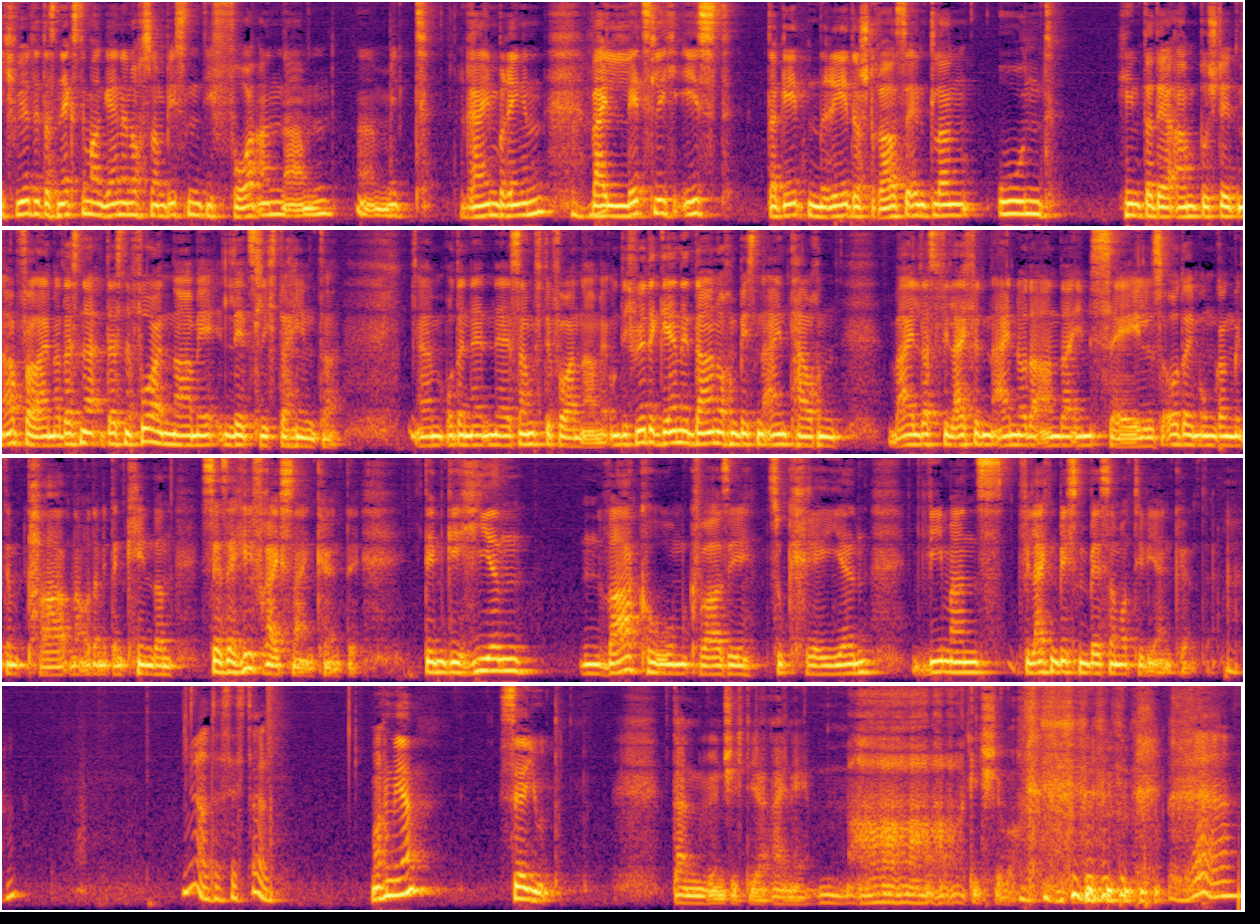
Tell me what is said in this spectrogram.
ich würde das nächste Mal gerne noch so ein bisschen die Vorannahmen äh, mit reinbringen, mhm. weil letztlich ist, da geht ein Reh der Straße entlang und hinter der Ampel steht ein Abfalleimer. Da ist eine, da ist eine Vorannahme letztlich dahinter. Ähm, oder eine, eine sanfte Vorannahme. Und ich würde gerne da noch ein bisschen eintauchen, weil das vielleicht für den einen oder anderen im Sales oder im Umgang mit dem Partner oder mit den Kindern sehr, sehr hilfreich sein könnte dem Gehirn ein Vakuum quasi zu kreieren, wie man es vielleicht ein bisschen besser motivieren könnte. Mhm. Ja, das ist toll. Machen wir? Sehr gut. Dann wünsche ich dir eine magische Woche. ja.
